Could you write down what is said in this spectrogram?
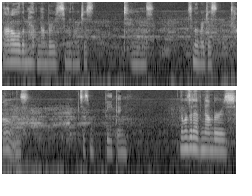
Not all of them have numbers, some of them are just tunes. Some of them are just tones. Just beeping. The ones that have numbers,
